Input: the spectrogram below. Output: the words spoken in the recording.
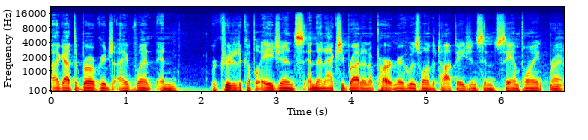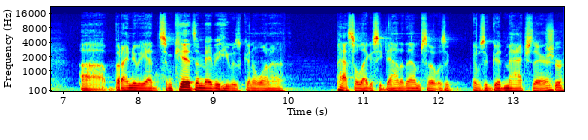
I got the brokerage. I went and recruited a couple agents, and then actually brought in a partner who was one of the top agents in Sandpoint. Right. Uh, but I knew he had some kids, and maybe he was going to want to pass a legacy down to them. So it was a it was a good match there. Sure.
